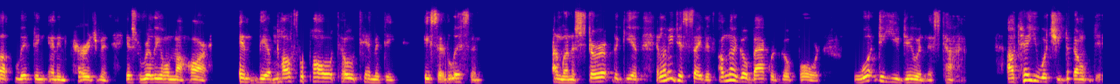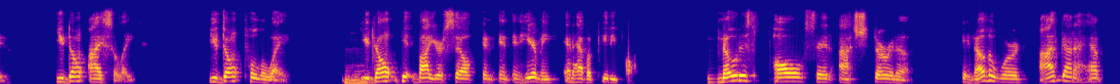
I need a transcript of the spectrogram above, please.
uplifting and encouragement. It's really on my heart. And the mm-hmm. Apostle Paul told Timothy, he said, Listen, I'm going to stir up the gift. And let me just say this I'm going to go backward, go forward. What do you do in this time? I'll tell you what you don't do. You don't isolate, you don't pull away, mm-hmm. you don't get by yourself and, and, and hear me and have a pity party. Notice Paul said, I stir it up. In other words, I've got to have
